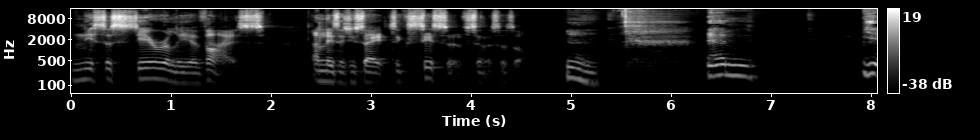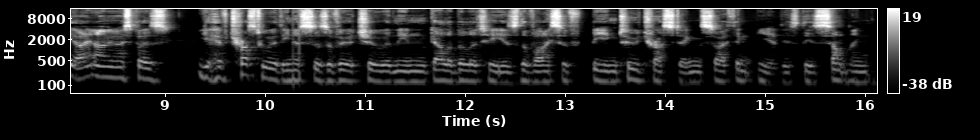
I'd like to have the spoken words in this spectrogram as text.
necessarily a vice, unless, as you say, it's excessive cynicism. Hmm. And yeah, I, I mean, I suppose you have trustworthiness as a virtue, and then gullibility is the vice of being too trusting. So I think yeah, there's there's something.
